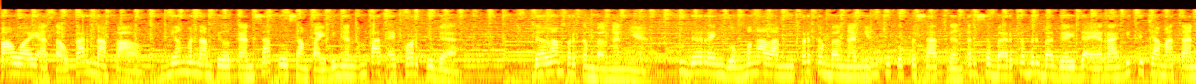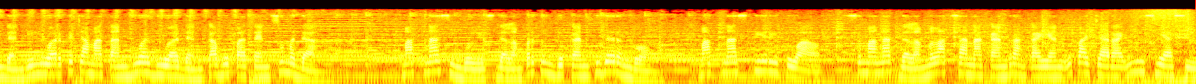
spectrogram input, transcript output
pawai atau karnaval, yang menampilkan satu sampai dengan empat ekor kuda. Dalam perkembangannya, kuda renggong mengalami perkembangan yang cukup pesat dan tersebar ke berbagai daerah di kecamatan dan di luar kecamatan Dua dan Kabupaten Sumedang. Makna simbolis dalam pertunjukan kuda renggong. Makna spiritual semangat dalam melaksanakan rangkaian upacara inisiasi,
